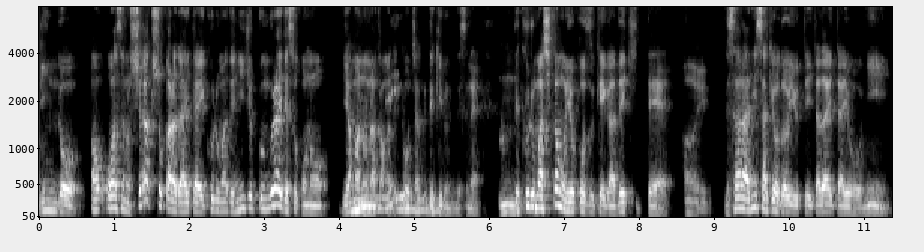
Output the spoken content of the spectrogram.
林道、尾鷲の市役所からだいたい車で20分ぐらいでそこの山の中まで到着できるんですね。で、車しかも横付けができて、でさらに先ほど言っていただいたように、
